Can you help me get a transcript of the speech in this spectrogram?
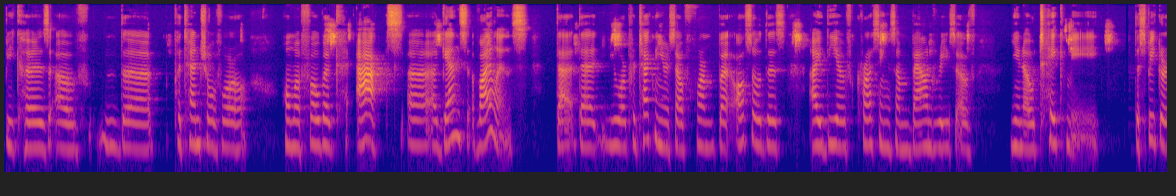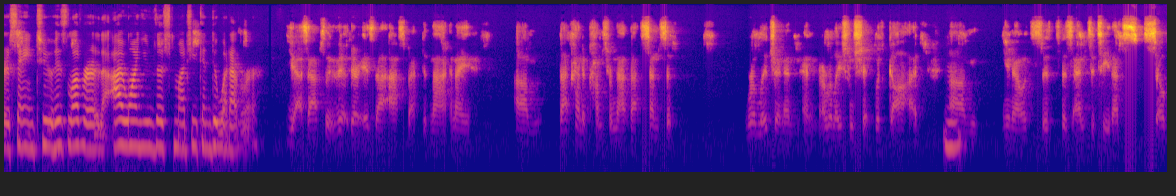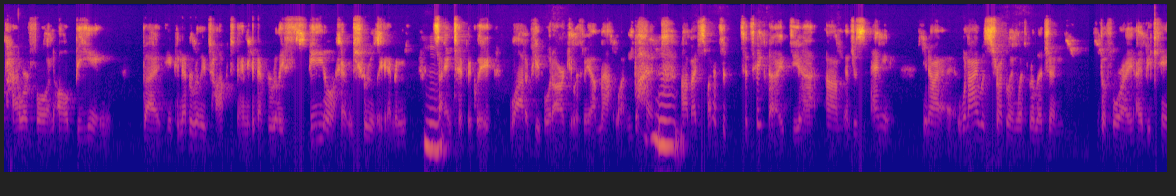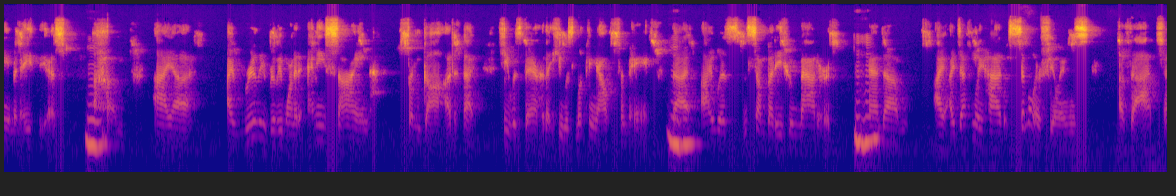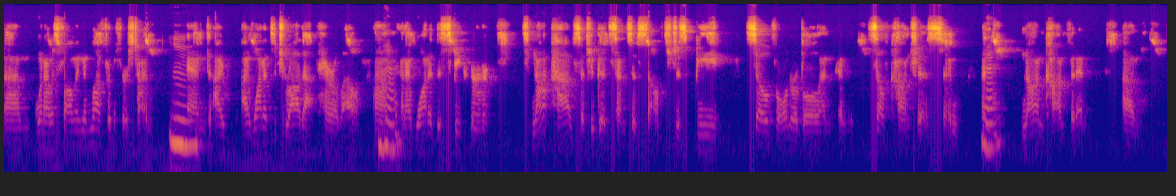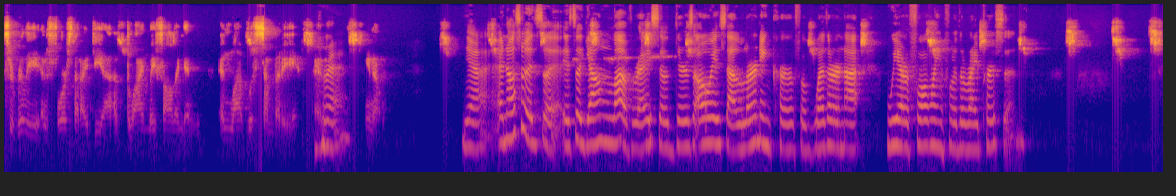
because of the potential for homophobic acts uh, against violence that that you are protecting yourself from, but also this idea of crossing some boundaries of, you know, take me. The speaker is saying to his lover that I want you this much, you can do whatever. Yes, absolutely. There, there is that aspect in that, and I, um, that kind of comes from that that sense of religion and, and a relationship with God. Mm-hmm. Um, you know, it's, it's this entity that's so powerful and all being but you can never really talk to him. You can never really feel him truly. I mean, mm-hmm. scientifically, a lot of people would argue with me on that one. But mm-hmm. um, I just wanted to, to take that idea um, and just any, you know, I, when I was struggling with religion before I, I became an atheist, mm-hmm. um, I, uh, I really, really wanted any sign from God that he was there, that he was looking out for me, that mm-hmm. I was somebody who mattered. Mm-hmm. And, um, I, I definitely had similar feelings of that um, when I was falling in love for the first time. Mm. And I, I wanted to draw that parallel. Um, mm-hmm. And I wanted the speaker to not have such a good sense of self, to just be so vulnerable and, and self conscious and, and non confident um, to really enforce that idea of blindly falling in, in love with somebody. And, right. you know, yeah, and also it's a it's a young love, right? So there's always that learning curve of whether or not we are falling for the right person.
